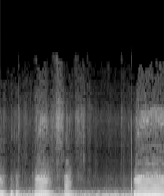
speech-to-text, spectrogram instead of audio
Thank you.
